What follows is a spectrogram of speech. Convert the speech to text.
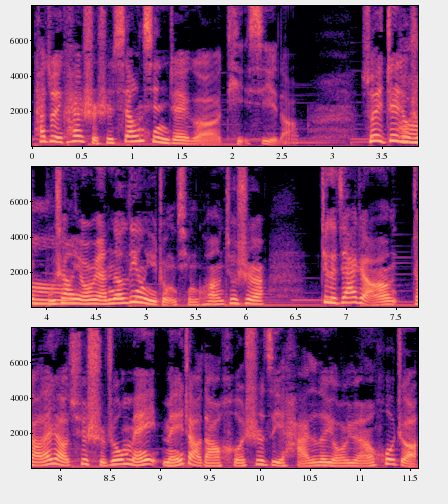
他最开始是相信这个体系的，所以这就是不上幼儿园的另一种情况，就是这个家长找来找去始终没没找到合适自己孩子的幼儿园，或者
